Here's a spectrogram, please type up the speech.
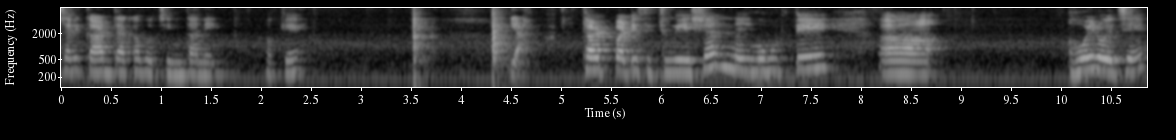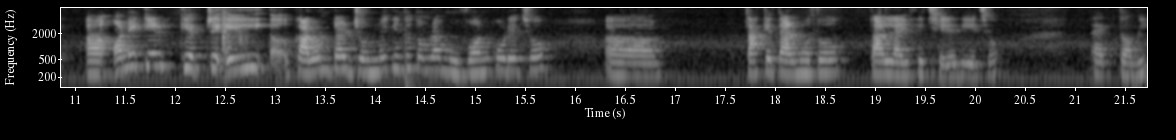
আচ্ছা আমি কার্ড দেখাবো, চিন্তা নেই okay yeah third party situation এই মুহূর্তে হয়ে রয়েছে। অনেকের ক্ষেত্রে এই কারণটার জন্যই কিন্তু তোমরা মুভ অন করেছ। তাকে তার মতো তার লাইফে ছেড়ে দিয়েছ। একদমই।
